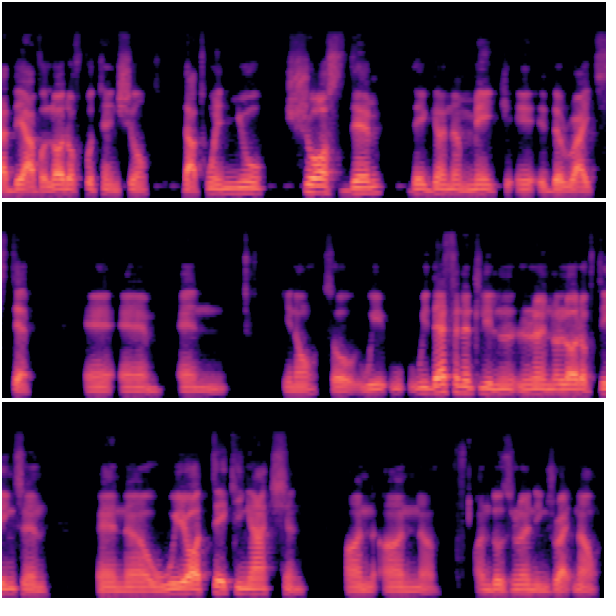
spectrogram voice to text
that they have a lot of potential that when you trust them they're gonna make the right step. Um, and you know so we we definitely learn a lot of things and and uh, we are taking action on on uh, on those learnings right now.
